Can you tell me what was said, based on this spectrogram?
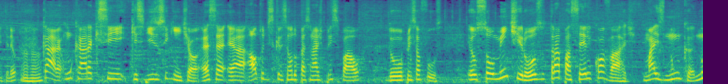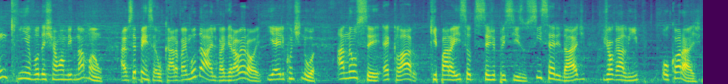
entendeu? Aham. Cara, um cara que se, que se diz o seguinte, ó. Essa é a autodescrição do personagem principal do Prince of Fools. Eu sou mentiroso, trapaceiro e covarde, mas nunca, nunca vou deixar um amigo na mão. Aí você pensa, o cara vai mudar, ele vai virar o herói. E aí ele continua. A não ser, é claro, que para isso seja preciso sinceridade, jogar limpo ou coragem.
